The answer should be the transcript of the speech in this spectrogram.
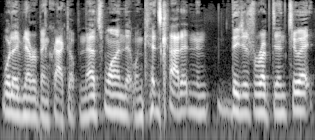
where they've never been cracked open. That's one that when kids got it and they just ripped into it.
